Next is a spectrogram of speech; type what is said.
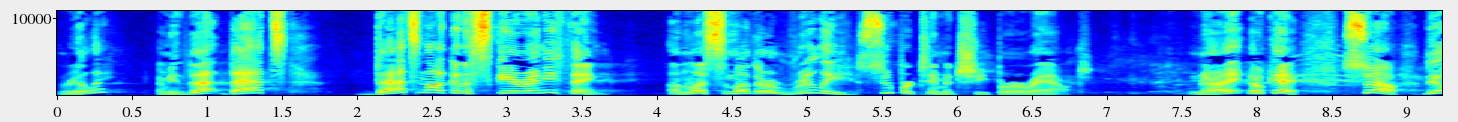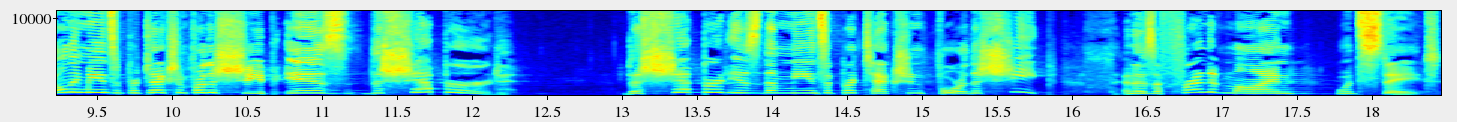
Really? I mean, that, that's, that's not going to scare anything unless some other really super timid sheep are around. Right? Okay. So, the only means of protection for the sheep is the shepherd. The shepherd is the means of protection for the sheep. And as a friend of mine would state,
